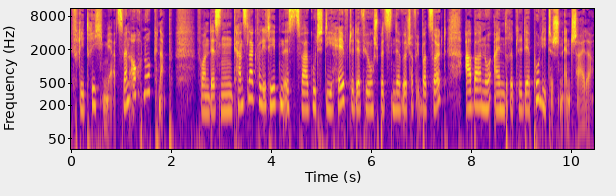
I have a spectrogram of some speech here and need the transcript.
Friedrich Merz, wenn auch nur knapp. Von dessen Kanzlerqualitäten ist zwar gut die Hälfte der Führungsspitzen der Wirtschaft überzeugt, aber nur ein Drittel der politischen Entscheider.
